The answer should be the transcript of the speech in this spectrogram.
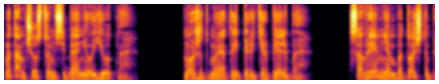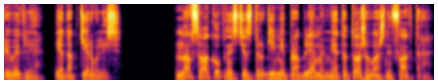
Мы там чувствуем себя неуютно. Может, мы это и перетерпели бы. Со временем бы точно привыкли и адаптировались. Но в совокупности с другими проблемами это тоже важный фактор.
